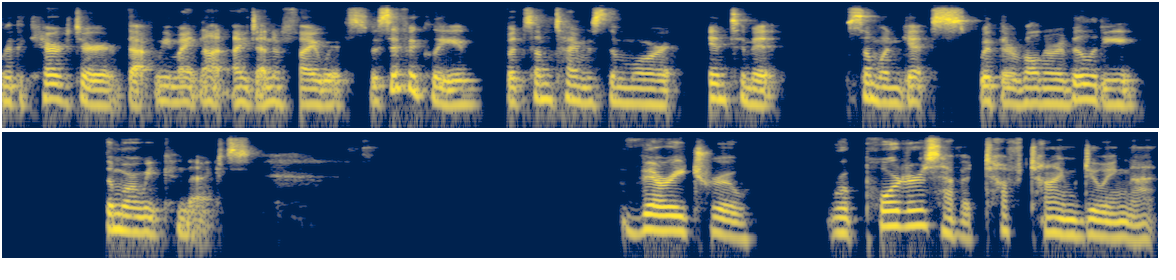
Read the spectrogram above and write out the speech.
with a character that we might not identify with specifically, but sometimes the more intimate someone gets with their vulnerability, the more we connect. Very true. Reporters have a tough time doing that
